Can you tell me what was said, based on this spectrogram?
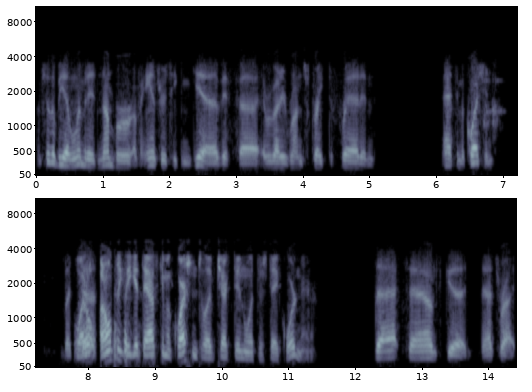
I'm sure there'll be a limited number of answers he can give if uh, everybody runs straight to Fred and asks him a question. But Well, I uh, don't, I don't think they get to ask him a question until they've checked in with their state coordinator. That sounds good. That's right.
